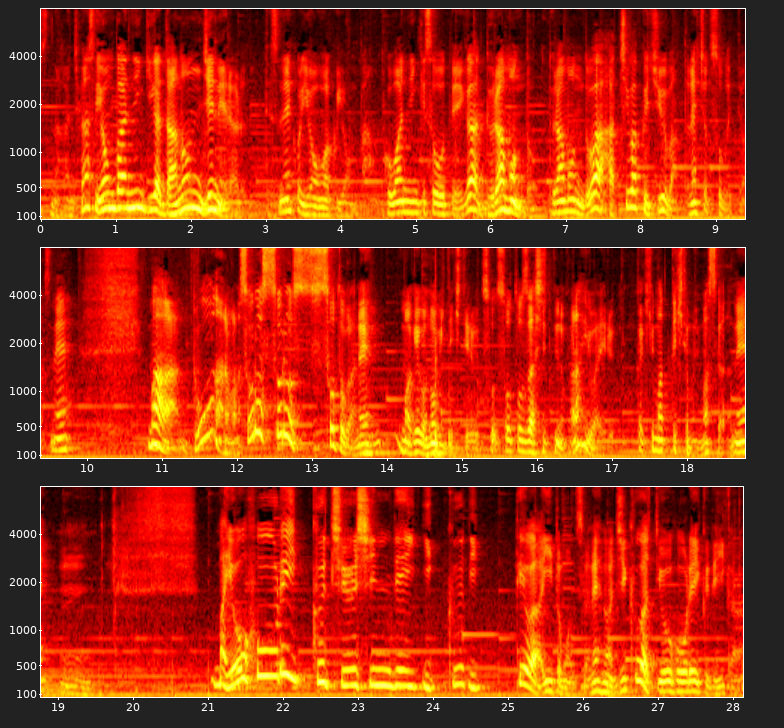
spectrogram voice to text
そんな感じかな。4番人気がダノンジェネラルですね。これ4枠4番。5番人気想定がドゥラモンド。ドゥラモンドは8枠10番とねちょっと外行ってますね。まあどうなのかな。そろそろ外がね、まあ、結構伸びてきてる。外差しっていうのかないわゆる。が決まってきてもいますからね。うん。まあ養蜂レイク中心で行く行ってはいいと思うんですよね、まあ、軸は両方レイクでいいかな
